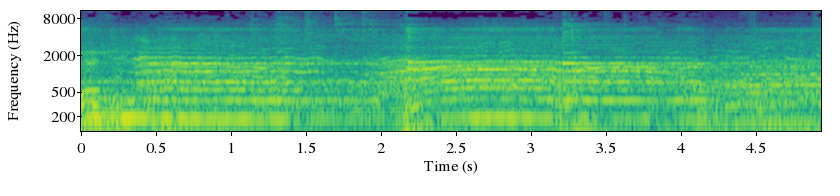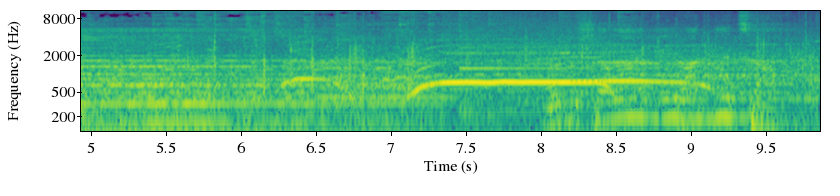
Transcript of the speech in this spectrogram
Definitely. Stop.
